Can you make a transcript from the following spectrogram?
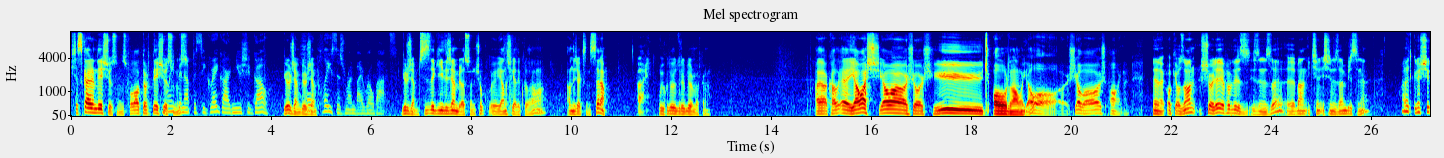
İşte Skyrim'de yaşıyorsunuz. Fallout 4'te You ain't yaşıyorsunuz. Göreceğim göreceğim. Göreceğim. Sizi de giydireceğim biraz sonra. Çok e, yanlış geldik kulağa ama anlayacaksınız. Selam. Hi. Uykuda öldürebiliyorum bakın. Ayağa kalk. E, yavaş yavaş yavaş. Hiç oradan ama yavaş yavaş. Aynen. Ne demek? Okey o zaman şöyle yapabiliriz izninizle. E, ben için, içinizden birisini. Evet Güneş Işığı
